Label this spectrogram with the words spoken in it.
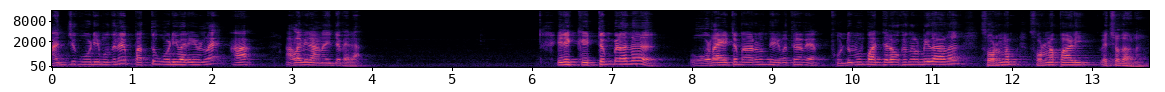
അഞ്ച് കോടി മുതൽ പത്ത് കോടി വരെയുള്ള ആ അളവിലാണ് അതിന്റെ വില. ഇനി കിട്ടുമ്പോഴത് ഓടായിട്ട് മാറുമെന്ന് ദൈവത്തിനറിയാം. കൊണ്ടുപോകും പഞ്ചലോക നിർമ്മിതാണ് സ്വർണം സ്വർണപ്പാളി വെച്ചതാണ്.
